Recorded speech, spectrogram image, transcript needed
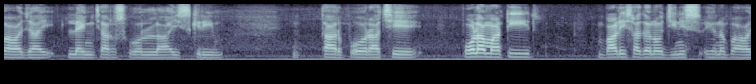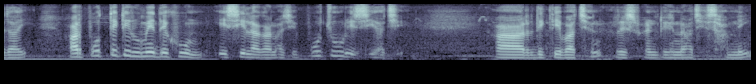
পাওয়া যায় ল্যাংচা রসগোল্লা আইসক্রিম। তারপর আছে পোড়া মাটির বাড়ি সাজানো জিনিস এখানে পাওয়া যায়। আর প্রত্যেকটি রুমে দেখুন এসি লাগানো আছে, প্রচুর এসি আছে। আর দেখতে পাচ্ছেন রেস্টুরেন্ট এখানে আছে সামনেই।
